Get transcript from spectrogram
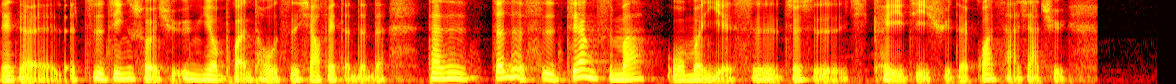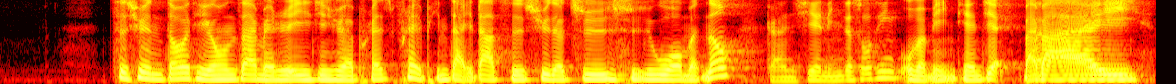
那个资金，所以去运用，不管投资、消费等等的。但是真的是这样子吗？我们也是就是可以继续的观察下去。资讯都会提供在每日一经济学 Press Play 平台，大持续的支持我们哦。感谢您的收听，我们明天见，拜拜。拜拜。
